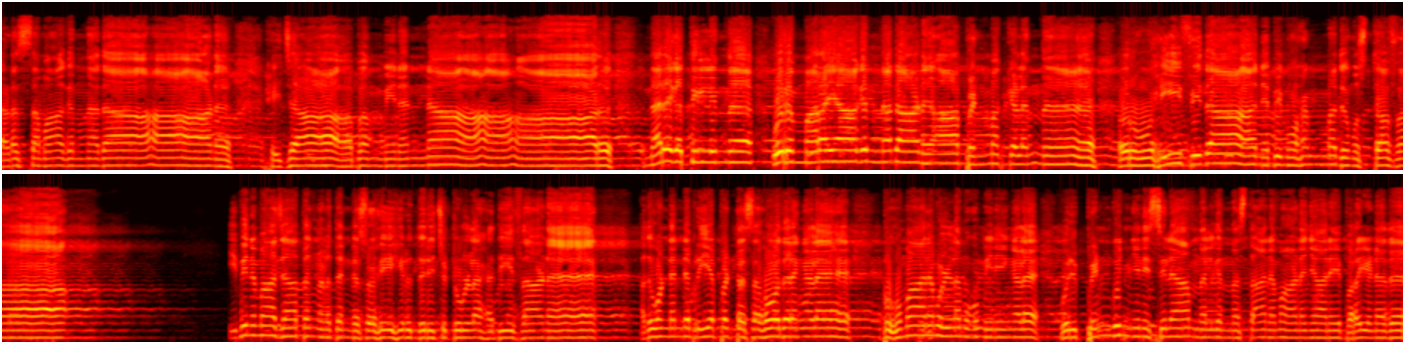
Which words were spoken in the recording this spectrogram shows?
തടസ്സമാകുന്നതാണ്. ഹിജാബം മിനന്നാർ. നരകത്തിൽ നിന്ന് ഒരു മറയാകുന്നതാണ് ആ പെൺമക്കളെന്ന്. റൂഹി ഫിദാ നബി മുഹമ്മദ് മുസ്തഫ. ഇബിനുമാജാത്തങ്ങൾ മാജാ തങ്ങൾ തന്റെ സ്വഹീഹിൽ ഉദ്ധരിച്ചിട്ടുള്ള ഹദീസാണ്. അതുകൊണ്ട് എന്റെ പ്രിയപ്പെട്ട സഹോദരങ്ങളെ ബഹുമാനമുള്ള മുഅ്മിനീങ്ങളെ ഒരു പെൺകുഞ്ഞിന് ഇസ്ലാം നൽകുന്ന സ്ഥാനമാണ് ഞാൻ പറയണത്.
